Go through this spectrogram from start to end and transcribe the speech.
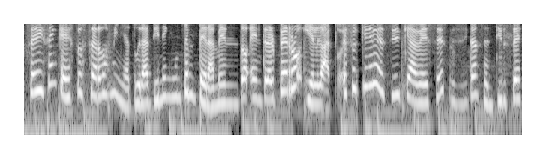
Se dicen que estos cerdos miniatura tienen un temperamento entre el perro y el gato. Eso quiere decir que a veces necesitan sentirse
